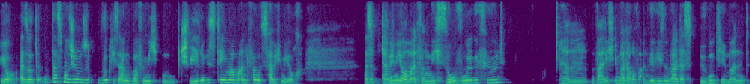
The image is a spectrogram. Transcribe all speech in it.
Ja, also das muss ich wirklich sagen, war für mich 'n schwieriges Thema am Anfang. Das habe ich mir auch also, da habe ich mich auch am Anfang nicht so wohl gefühlt, ähm, weil ich immer darauf angewiesen war, dass irgendjemand,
